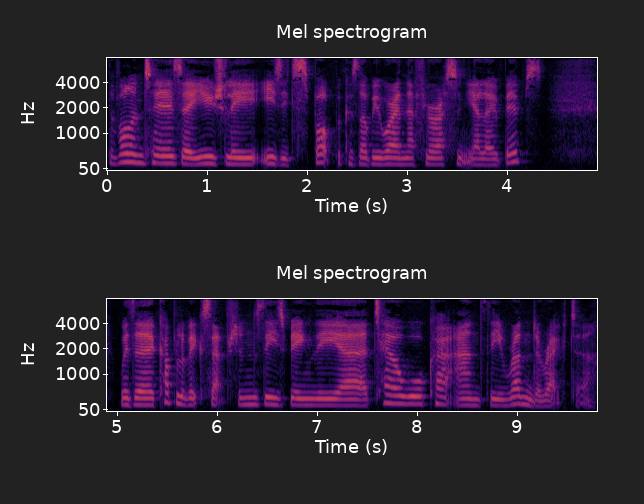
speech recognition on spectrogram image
The volunteers are usually easy to spot because they'll be wearing their fluorescent yellow bibs, with a couple of exceptions, these being the uh, tail walker and the run director.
